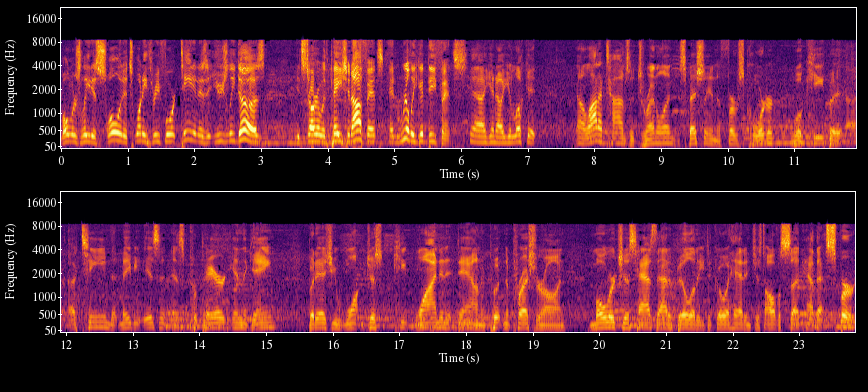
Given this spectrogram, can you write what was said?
Moeller's lead is swollen to 23-14, and as it usually does, it started with patient offense and really good defense. Yeah, you know, you look at a lot of times adrenaline, especially in the first quarter, will keep a, a, team that maybe isn't as prepared in the game. But as you want, just keep winding it down and putting the pressure on. Moeller just has that ability to go ahead and just all of a sudden have that spurt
